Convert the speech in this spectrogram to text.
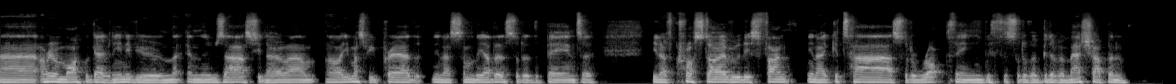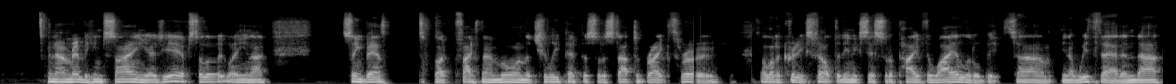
Uh, I remember Michael gave an interview and, and he was asked, you know, um, oh, you must be proud that you know some of the other sort of the bands are, you know, have crossed over with this funk, you know, guitar sort of rock thing with the sort of a bit of a mashup. And and I remember him saying, he goes, yeah, absolutely, you know, seeing bands like Faith No More and the Chili Peppers sort of start to break through. A lot of critics felt that INXS sort of paved the way a little bit, um, you know, with that. And uh,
